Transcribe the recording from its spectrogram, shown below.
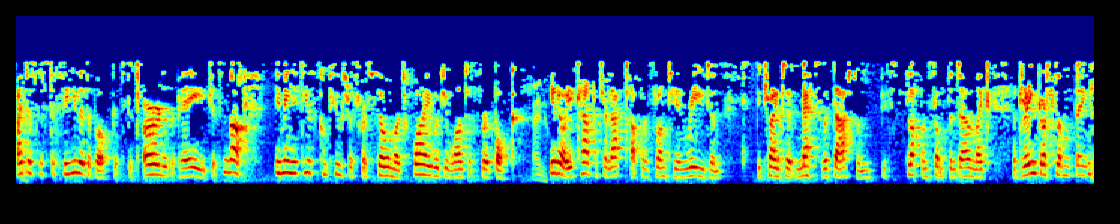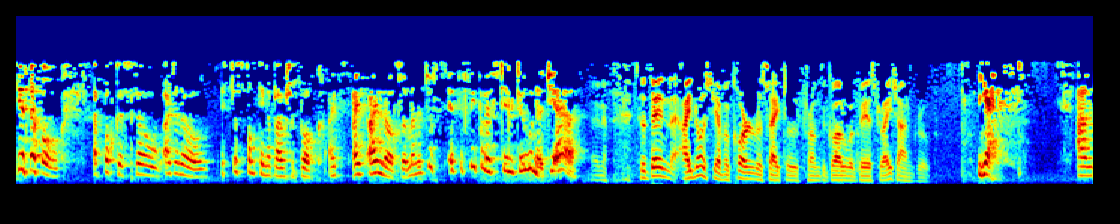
I just, it's the feel of the book. It's the turn of the page. It's not I mean, you use computers for so much. Why would you want it for a book? Know. You know, you can't put your laptop in front of you and read and be trying to mess with that and be slopping something down like a drink or something. You know, a book is so I don't know. It's just something about a book. I I, I love them, and it just it, the people are still doing it. Yeah. I know. So then I noticed you have a choral recital from the Galway-based Right On group. Yes. And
